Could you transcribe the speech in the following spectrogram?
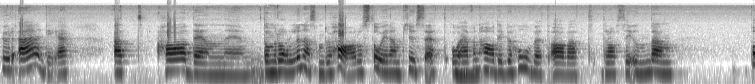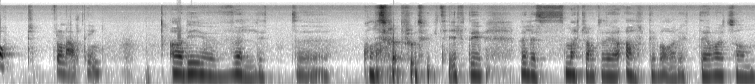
Hur är det att ha den, eh, de rollerna som du har och stå i rampljuset och mm. även ha det behovet av att dra sig undan bort från allting? Ja, det är ju väldigt eh, kontraproduktivt. Det är väldigt smärtsamt och det har alltid varit. Det har varit sån...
